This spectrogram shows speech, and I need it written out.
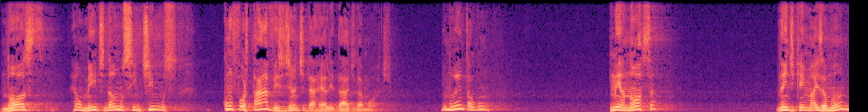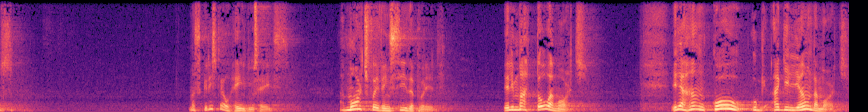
Nós realmente não nos sentimos confortáveis diante da realidade da morte. Em momento algum. Nem a nossa, nem de quem mais amamos. Mas Cristo é o Rei dos Reis. A morte foi vencida por Ele. Ele matou a morte. Ele arrancou o aguilhão da morte.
